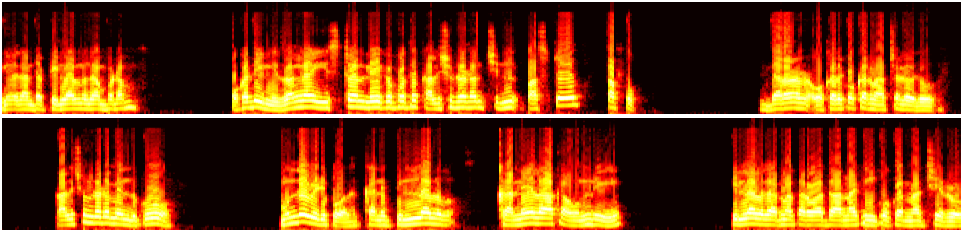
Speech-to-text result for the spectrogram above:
లేదంటే పిల్లల్ని చంపడం. ఒకటి నిజంగా ఇష్టం లేకపోతే కలిసి ఉండడం చిన్న ఫస్ట్ తప్పు. ధర ఒకరికొకరు నచ్చలేదు. కలిసి ఉండడం ఎందుకు? ముందే విడిపోవాలి. కానీ పిల్లలు కనేలాగా ఉండి పిల్లలు కన్న తర్వాత నాకు ఇంకొకరు నచ్చిర్రు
